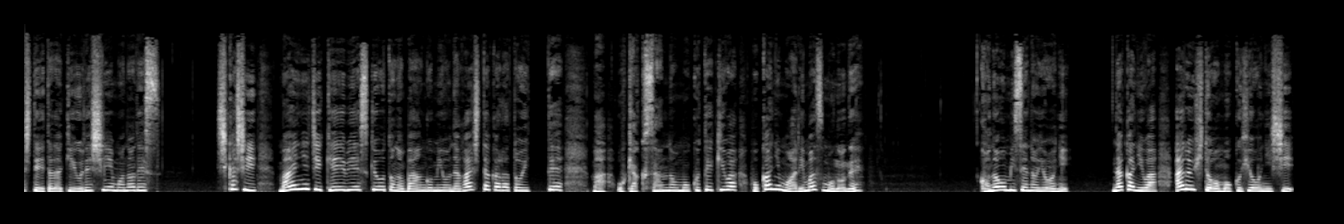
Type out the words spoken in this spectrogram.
していただき嬉しいものです。しかし、毎日 KBS 京都の番組を流したからといって、まあ、お客さんの目的は他にもありますものね。このお店のように、中にはある人を目標にし、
